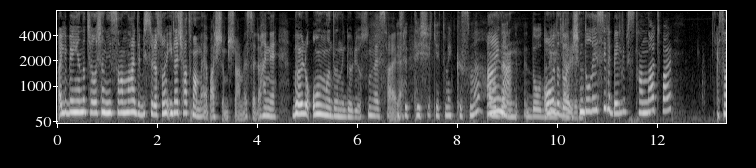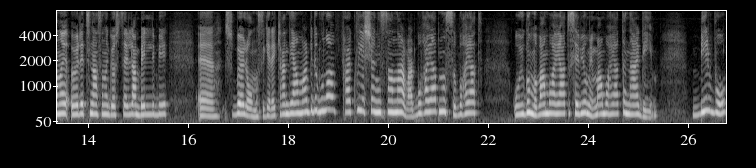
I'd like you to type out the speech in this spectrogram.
Ali Bey'in yanında çalışan insanlar da bir süre sonra ilaç atmamaya başlamışlar mesela. Hani böyle olmadığını görüyorsun vesaire. İşte teşvik etmek kısmı Aynen. orada dolduruyor Orada doğru. Şimdi dolayısıyla belli bir standart var. Sana öğretilen, sana gösterilen belli bir e, böyle olması gereken diyen var. Bir de buna farklı yaşayan insanlar var. Bu hayat nasıl? Bu hayat uygun mu? Ben bu hayatı seviyor muyum? Ben bu hayatta neredeyim? Bir bu.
